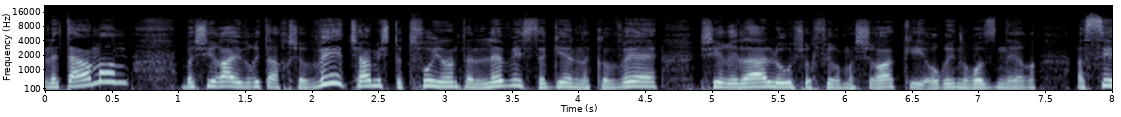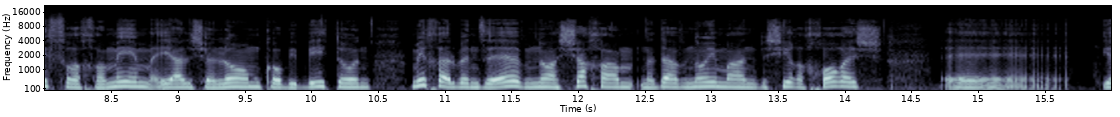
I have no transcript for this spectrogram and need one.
לטעמם, בשירה העברית העכשווית. שם השתתפו יונתן לוי, שגיא אלנקווה, שירי ללוש, אופיר משרקי, אורין רוזנר, אסיף רחמים, אייל שלום, קובי ביטון, מיכאל בן זאב, נועה שחם, נדב נוימן ושירה חורש. אה,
